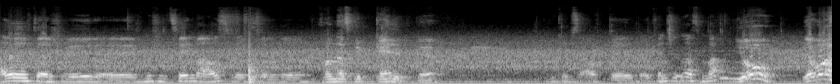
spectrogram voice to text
Alter Schwede, ey. Ich muss schon zehnmal auswechseln, ey. Und das gibt Geld, gell? Du gibst auch Geld, ey. Kannst du irgendwas machen? Jo, jawohl.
